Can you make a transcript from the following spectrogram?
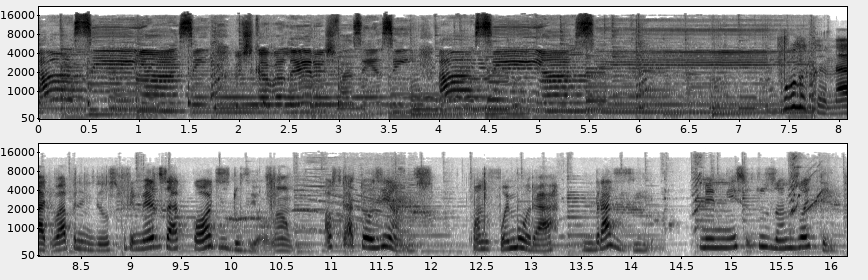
assim, assim. Os cavaleiros fazem assim, assim, Lula Canário aprendeu os primeiros acordes do violão aos 14 anos, quando foi morar em Brasília, no início dos anos 80.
